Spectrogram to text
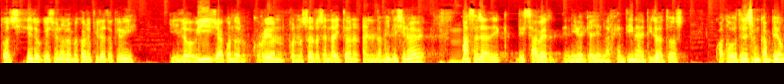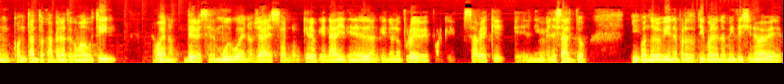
considero que es uno de los mejores pilotos que vi. Y lo vi ya cuando corrió con nosotros en Daytona en el 2019. Más allá de, de saber el nivel que hay en la Argentina de pilotos, cuando vos tenés un campeón con tantos campeonatos como Agustín, bueno, debe ser muy bueno. Ya eso no creo que nadie tiene duda en que no lo pruebes porque sabés que el nivel es alto. Y cuando lo vi en el prototipo en el 2019,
